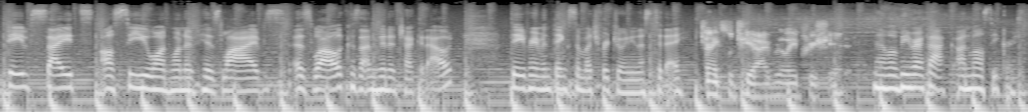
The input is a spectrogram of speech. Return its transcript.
Dave's sites. I'll see you on one of his lives as well because I'm going to check it out. Dave Raymond, thanks so much for joining us today. Thanks, Lucia. I really appreciate it. Now we'll be right back on Well Seekers.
